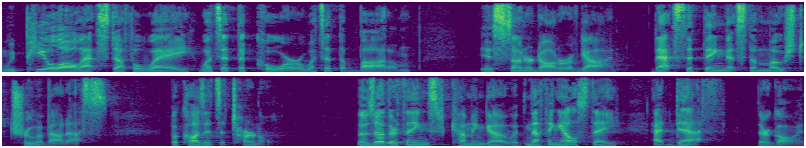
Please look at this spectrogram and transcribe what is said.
We peel all that stuff away. What's at the core, what's at the bottom, is son or daughter of God. That's the thing that's the most true about us because it's eternal. Those other things come and go. If nothing else, they, at death, they're gone.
